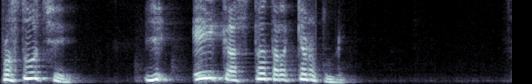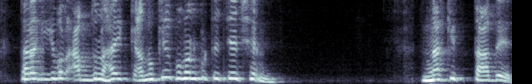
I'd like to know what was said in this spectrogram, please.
প্রশ্ন হচ্ছে যে এই কাজটা তারা কেন করল? তারা কি কেবল আব্দুল হাই কানুকে অপমান করতে চেয়েছেন? নাকি তাদের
